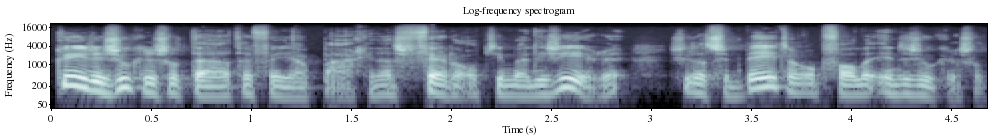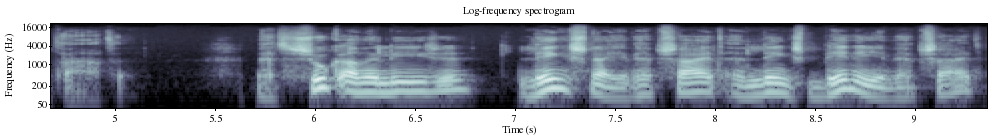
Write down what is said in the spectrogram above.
kun je de zoekresultaten van jouw pagina's verder optimaliseren, zodat ze beter opvallen in de zoekresultaten. Met zoekanalyse, links naar je website en links binnen je website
